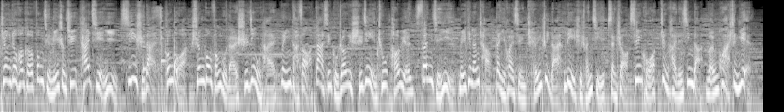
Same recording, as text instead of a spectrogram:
郑州黄河风景名胜区开启演绎新时代，通过声光仿古的实景舞台，为您打造大型古装实景演出《桃园三结义》，每天两场，带你唤醒沉睡的历史传奇，享受鲜活震撼人心的文化盛宴。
